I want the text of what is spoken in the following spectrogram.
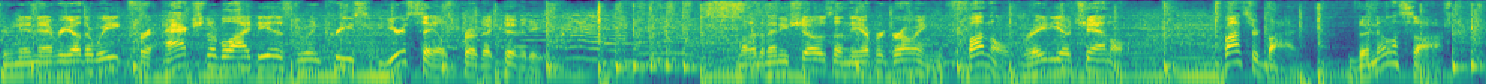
Tune in every other week for actionable ideas to increase your sales productivity. One of the many shows on the ever-growing Funnel radio channel, sponsored by VanillaSoft.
